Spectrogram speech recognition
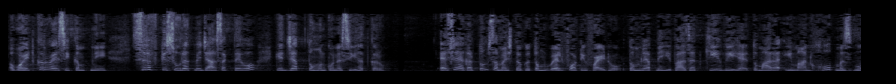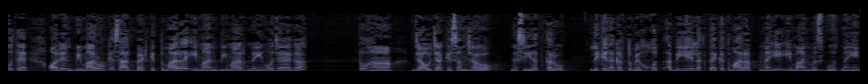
اوائڈ کرو ایسی کمپنی صرف کس صورت میں جا سکتے ہو کہ جب تم ان کو نصیحت کرو۔ ایسے اگر تم سمجھتے ہو کہ تم ویل فورٹیفائڈ ہو، تم نے اپنی حفاظت کی ہوئی ہے، تمہارا ایمان خوب مضبوط ہے اور ان بیماروں کے ساتھ بیٹھ کے تمہارا ایمان بیمار نہیں ہو جائے گا، تو ہاں جاؤ جا کے سمجھاؤ، نصیحت کرو۔ لیکن اگر تمہیں خود ابھی یہ لگتا ہے کہ تمہارا اپنا ہی ایمان مضبوط نہیں،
